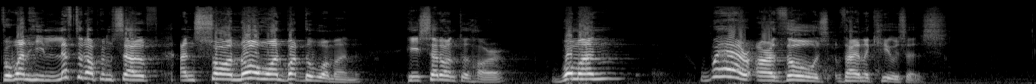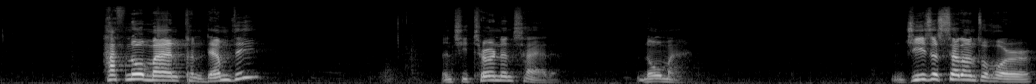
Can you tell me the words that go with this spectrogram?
For when he lifted up himself and saw no one but the woman, he said unto her, Woman, where are those thine accusers? Hath no man condemned thee? And she turned and said, No man. And Jesus said unto her,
